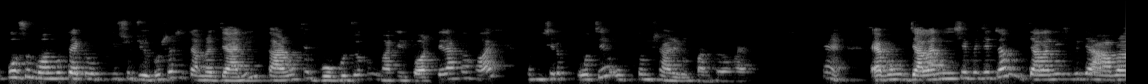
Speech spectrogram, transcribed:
পশু মলমূত্র একটা উৎকৃষ্ট জৈব সার, সেটা আমরা জানি। কারণ হচ্ছে গোবর যখন মাটির গর্তে রাখা হয়, তখন সেটা পচে উত্তম সারে রূপান্তর হয়। হ্যাঁ এবং জ্বালানি হিসেবে যেটা, জ্বালানি হিসেবে যে আমরা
